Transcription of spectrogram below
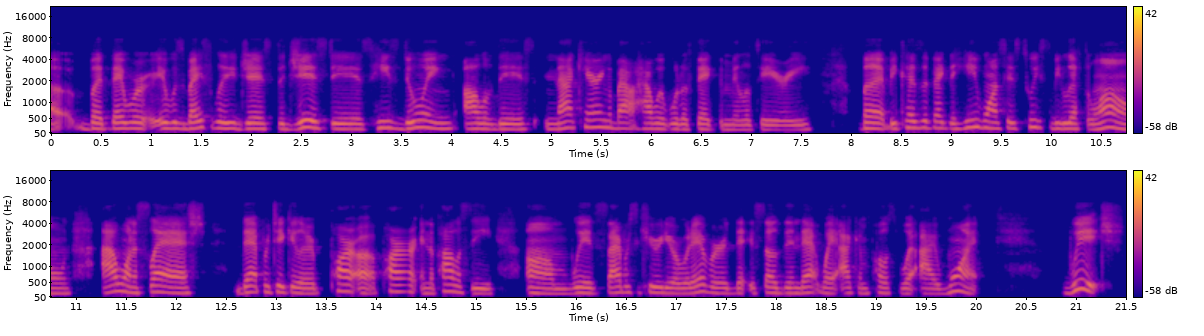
Uh, but they were it was basically just the gist is he's doing all of this not caring about how it would affect the military but because the fact that he wants his tweets to be left alone i want to slash that particular part uh, part in the policy um, with cybersecurity or whatever that, so then that way i can post what i want which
